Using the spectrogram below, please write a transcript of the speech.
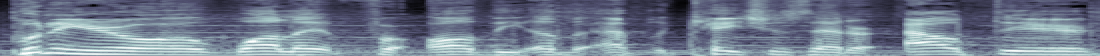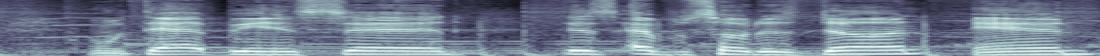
put it in your uh, wallet for all the other applications that are out there. And with that being said, this episode is done and.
